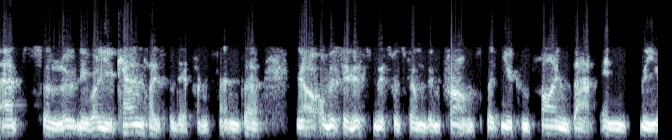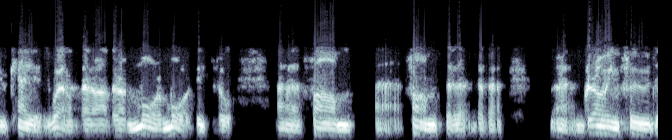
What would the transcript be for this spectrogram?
Absolutely. Well, you can taste the difference, and uh, you know, obviously, this this was filmed in France, but you can find that in the UK as well. There are there are more and more of these little uh, farm uh, farms that are that are uh, growing food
